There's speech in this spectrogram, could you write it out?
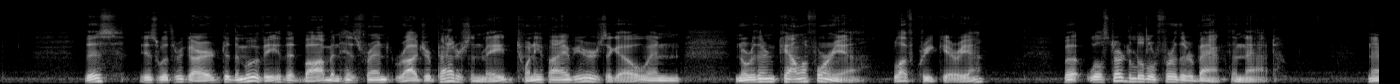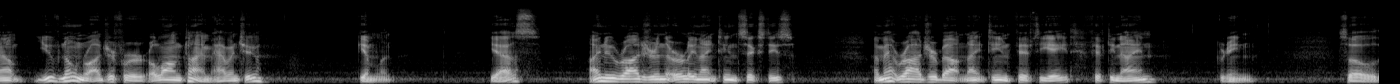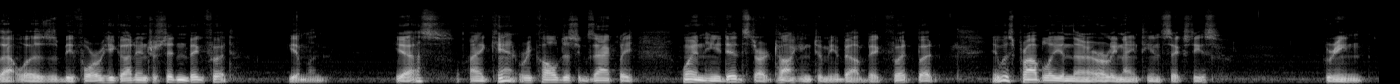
This is with regard to the movie that Bob and his friend Roger Patterson made 25 years ago in Northern California, Bluff Creek area. But we'll start a little further back than that. Now, you've known Roger for a long time, haven't you? Gimlin. Yes, I knew Roger in the early 1960s. I met Roger about 1958 59. Green. So that was before he got interested in Bigfoot? Gimlin. Yes, I can't recall just exactly when he did start talking to me about Bigfoot, but it was probably in the early 1960s. Green.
